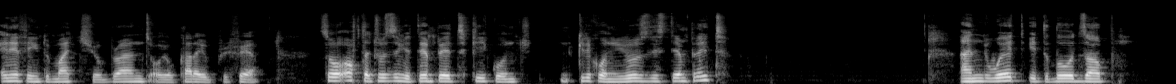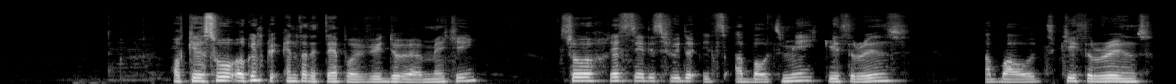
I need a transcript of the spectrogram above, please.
anything to match your brand or your color you prefer. So after choosing a template click on click on use this template. And wait it loads up. Okay so we're going to enter the type of video we are making. So let's say this video is about me keith Rains, about Rains.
